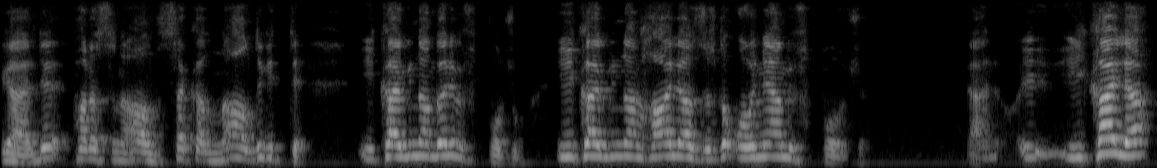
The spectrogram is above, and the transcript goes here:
geldi. Parasını aldı, sakalını aldı gitti. İlkay Gündoğan böyle bir futbolcu. İlkay Gündoğan hali hazırda oynayan bir futbolcu. Yani İlkay'la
